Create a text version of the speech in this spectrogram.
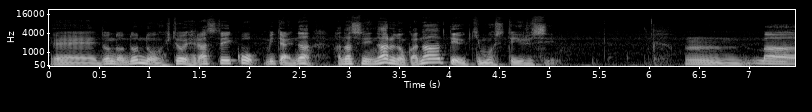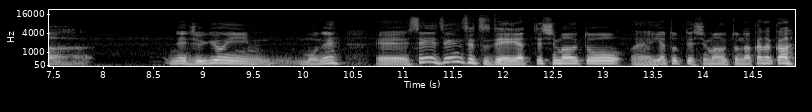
え、どんどんどんどん人を減らしていこうみたいな話になるのかなっていう気もしているし、うん、まあね従業員もねえー、性善説でやってしまうと、えー、雇ってしまうとなかなか、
